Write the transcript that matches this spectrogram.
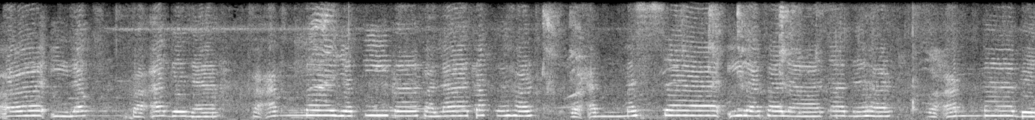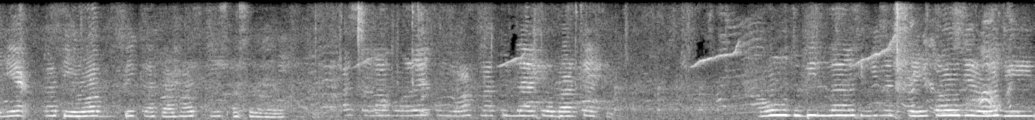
عائلا فأغنى فأما يتيما فلا تقهر وأما السائل فلا تنهر ربك فحدث السلام السلام عليكم ورحمة الله وبركاته. أعوذ بالله من الشيطان الرجيم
